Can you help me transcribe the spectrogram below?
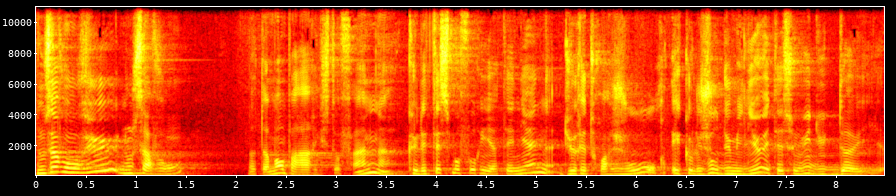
Nous avons vu, nous savons, notamment par Aristophane, que les thesmophories athéniennes duraient trois jours et que le jour du milieu était celui du deuil.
